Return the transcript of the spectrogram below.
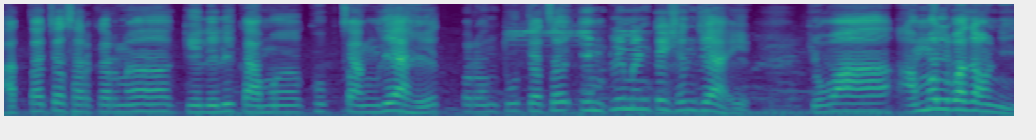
आत्ताच्या सरकारनं केलेली कामं खूप चांगली आहेत परंतु त्याचं इम्प्लिमेंटेशन जे आहे किंवा अंमलबजावणी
